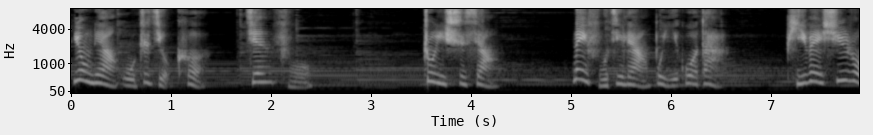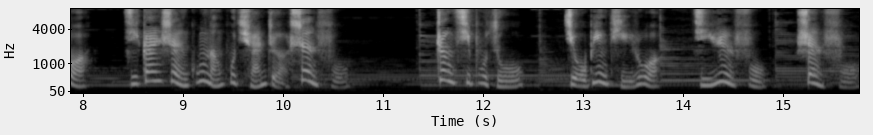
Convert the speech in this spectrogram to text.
用量五至九克，煎服。注意事项：内服剂量不宜过大，脾胃虚弱及肝肾功能不全者慎服，正气不足、久病体弱及孕妇慎服。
